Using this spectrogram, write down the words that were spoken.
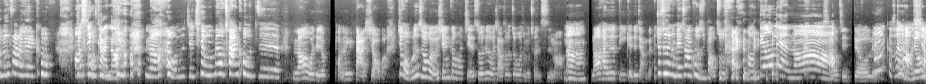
我就穿了内裤，好性感哦然后我说姐姐我没有穿裤子，然后我姐就跑进去大笑吧，就我不是说我有先跟我姐说，就是我小时候做过什么蠢事吗？嗯，然后他就是第一个就讲的，就是那个没穿裤子就跑出来好丢脸哦 超哦，级丢脸。可是很好丢笑，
